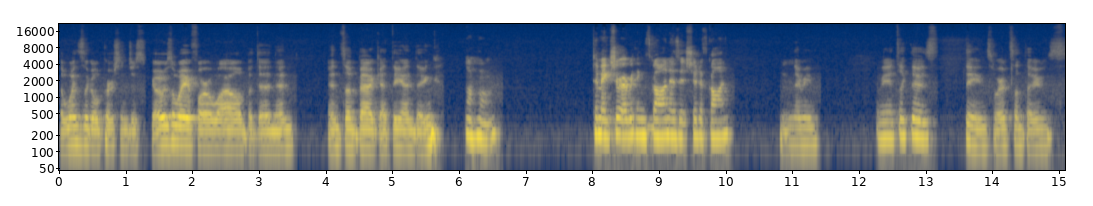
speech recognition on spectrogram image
the Winslow person just goes away for a while, but then then ends up back at the ending. Mm-hmm. To make sure everything's gone as it should have gone. Mm, I mean, I mean, it's like those scenes where it's sometimes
